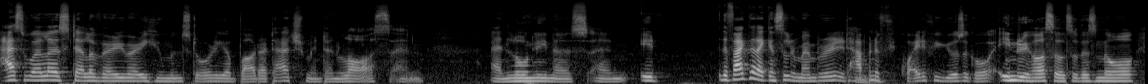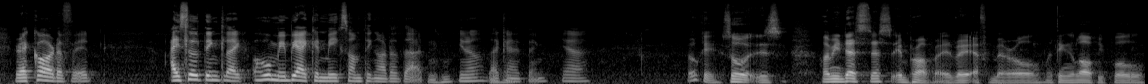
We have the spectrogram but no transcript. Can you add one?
as well as tell a very very human story about attachment and loss and and loneliness and it. The fact that I can still remember it, it happened a Mhm. few, quite a few years ago in rehearsal, so there's no record of it. I still think like, oh, maybe I can make something out of that, Mhm. you know, that Mhm. kind of thing. Yeah. Okay, so it's, I mean, that's that's improv, right? Very ephemeral. I think a lot of people,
